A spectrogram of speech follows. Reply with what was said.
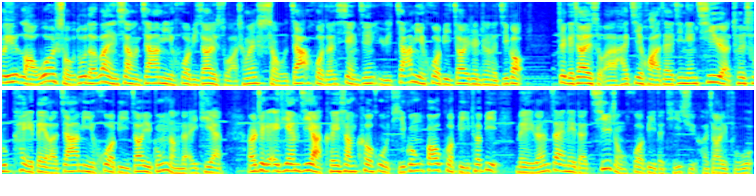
位于老挝首都的万象加密货币交易所成为首家获得现金与加密货币交易认证的机构。这个交易所啊，还计划在今年七月推出配备了加密货币交易功能的 ATM，而这个 ATM 机啊，可以向客户提供包括比特币、美元在内的七种货币的提取和交易服务。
